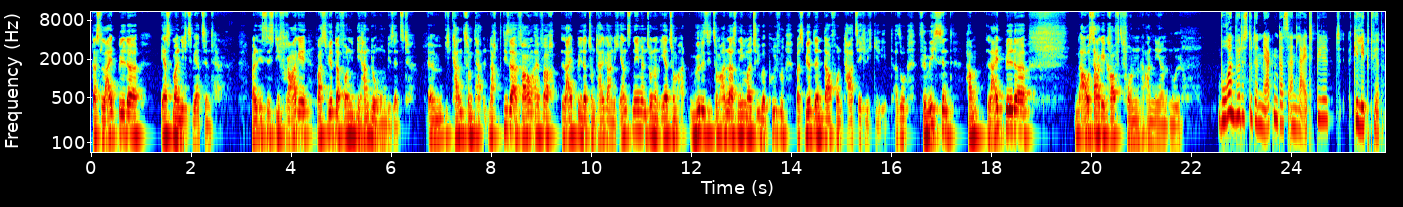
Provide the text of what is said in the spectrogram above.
dass Leitbilder erstmal nichts wert sind. Weil es ist die Frage, was wird davon in die Handlung umgesetzt? Ähm, ich kann zum Teil, nach dieser Erfahrung einfach Leitbilder zum Teil gar nicht ernst nehmen, sondern eher zum, würde sie zum Anlass nehmen, mal zu überprüfen, was wird denn davon tatsächlich gelebt. Also für mich sind, haben Leitbilder, eine Aussagekraft von annähernd null. Woran würdest du denn merken, dass ein Leitbild gelebt wird?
